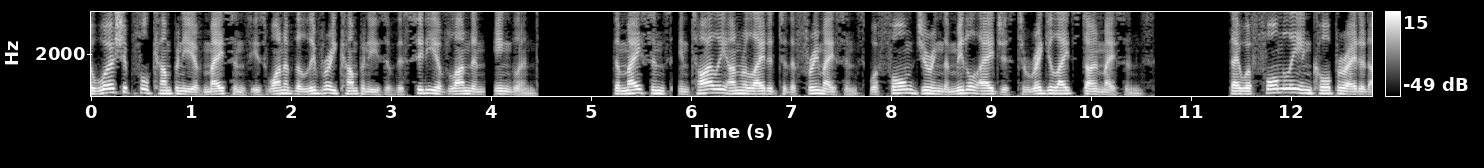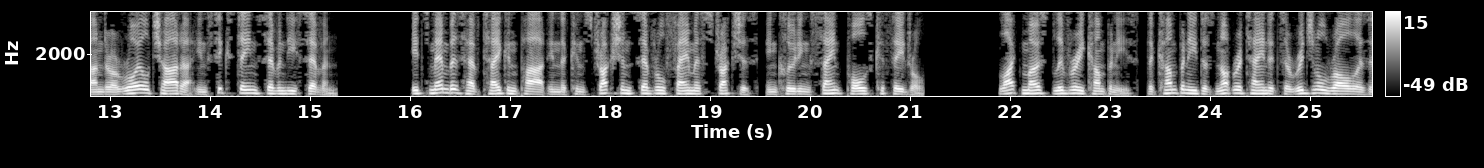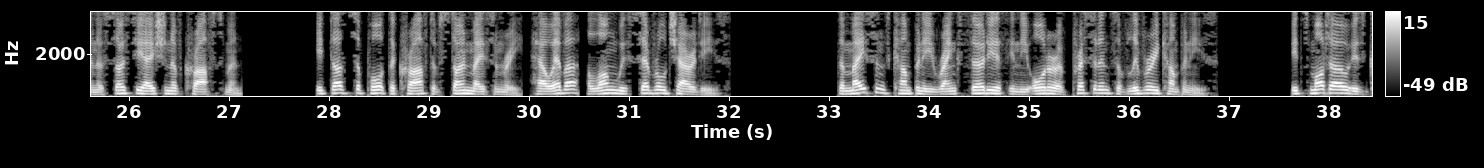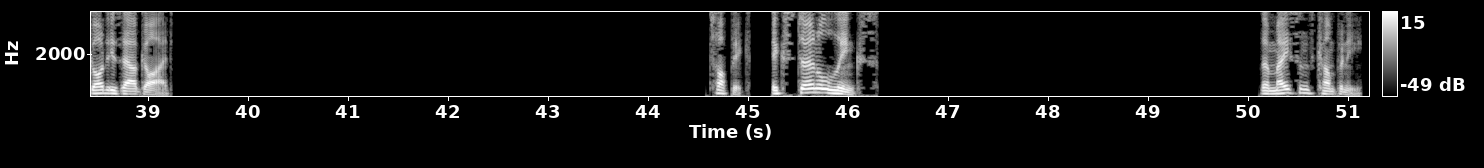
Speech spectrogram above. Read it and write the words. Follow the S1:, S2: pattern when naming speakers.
S1: The Worshipful Company of Masons is one of the livery companies of the City of London, England. The Masons entirely unrelated to the Freemasons were formed during the Middle Ages to regulate stonemasons. They were formally incorporated under a royal charter in 1677. Its members have taken part in the construction several famous structures, including St. Paul's Cathedral. Like most livery companies, the company does not retain its original role as an association of craftsmen. It does support the craft of stonemasonry, however, along with several charities. The Masons Company ranks 30th in the order of precedence of livery companies. Its motto is God is our guide. Topic: External links. The Masons Company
